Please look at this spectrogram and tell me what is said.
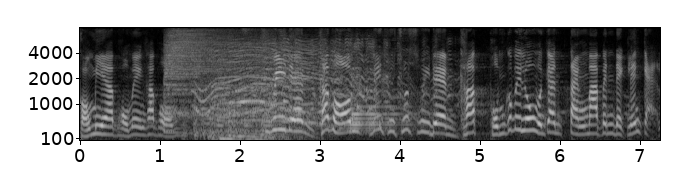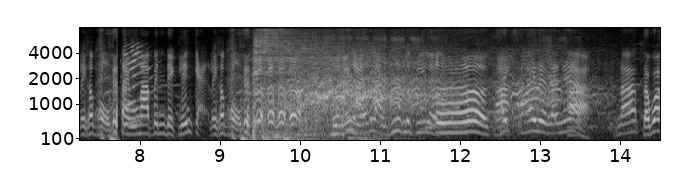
ของเมียผมเองครับผมส วีเดนครับผมนี่คือชุดสวีเดนครับ ผมก็ไม่รู้เหมือนกันแต่งมาเป็นเด็กเลี้ยงแกะเลยครับผม แต่งมาเป็นเด็กเลี้ยงแกะเลยครับผม เหมือนที่หนังฝรั่งพูดเมื่อกี้เลย เออคครับล้ายๆเลยนะเนี่คยรับ นะ แต่ว่า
